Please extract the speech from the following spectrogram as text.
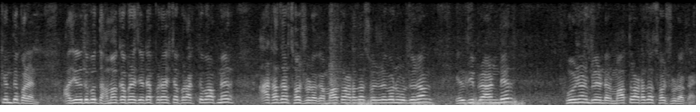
কিনতে পারেন। আজ আজকে দেবো ধামাকা প্রাইস এটা প্রাইসটা রাখতে হবে আপনার আট হাজার ছশো টাকা। মাত্র আট হাজার ছশো টাকা অরিজিনাল এলজি ব্র্যান্ডের ফুইনার ব্লেন্ডার মাত্র আট হাজার ছশো টাকায়।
